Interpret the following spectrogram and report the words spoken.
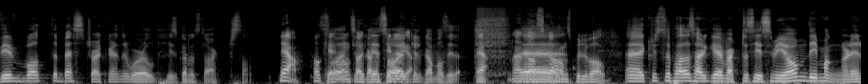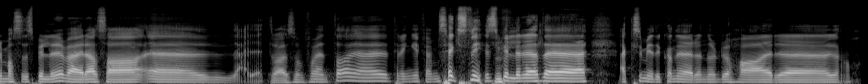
we've bought the best striker in the world. He's gonna start. sa han. Ja, ok, så enkelt, kan, det så enkelt kan man si det. Ja, nei, da skal Eh, han spille ball. Eh, Crystal Palace er det ikke verdt å si så mye om. De mangler masse spillere. Veira sa eh, Nei, dette var jo som forventa. Jeg trenger fem-seks nye spillere. Det er ikke så mye du kan gjøre når du har eh, Åh,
